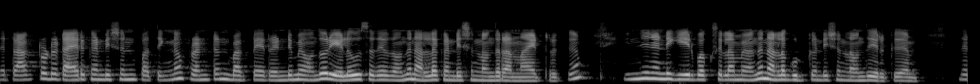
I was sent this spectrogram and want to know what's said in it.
இந்த டிராக்டரோட டயர் கண்டிஷன் பார்த்தீங்கன்னா ஃப்ரண்ட் அண்ட் பேக் டயர் ரெண்டுமே வந்து ஒரு எழுபது சதவீதம் வந்து நல்ல கண்டிஷனில் வந்து ரன் ஆகிட்டுருக்கு இன்ஜின் அண்ட் கியர் பாக்ஸ் எல்லாமே வந்து நல்ல குட் கண்டிஷனில் வந்து இருக்குது இந்த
